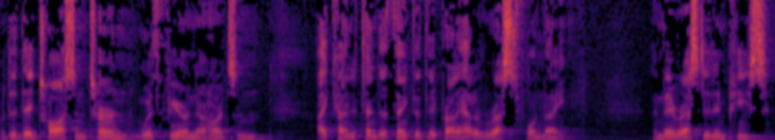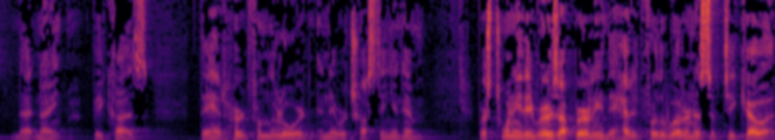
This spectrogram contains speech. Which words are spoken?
Or did they toss and turn with fear in their hearts? And I kind of tend to think that they probably had a restful night. And they rested in peace that night because they had heard from the Lord and they were trusting in Him. Verse 20 They rose up early and they headed for the wilderness of Tekoa.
